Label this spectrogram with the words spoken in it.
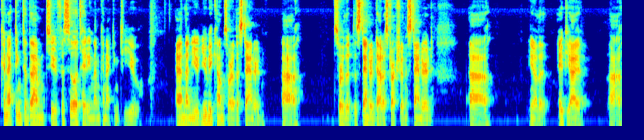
connecting to them to facilitating them connecting to you and then you you become sort of the standard uh, sort of the, the, standard data structure and the standard uh, you know the api uh,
